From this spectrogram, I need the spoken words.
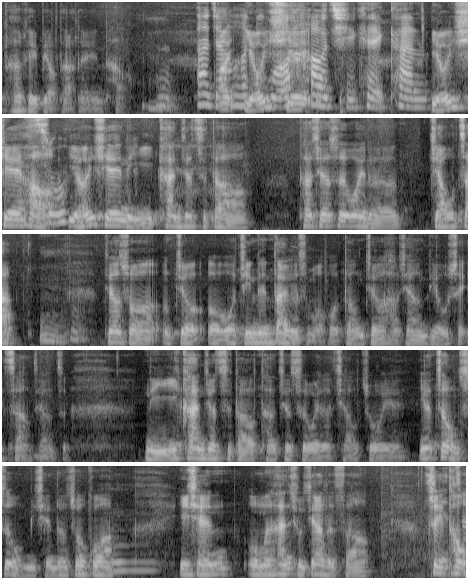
他可以表达的很好。嗯，大家有一些好奇可以看，有一些哈，有一些你一看就知道，他就是为了交账。嗯，就是说，就哦，我今天带了什么活动，就好像流水账这样子，你一看就知道他就是为了交作业，因为这种事我们以前都做过啊。以前我们寒暑假的时候，最痛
